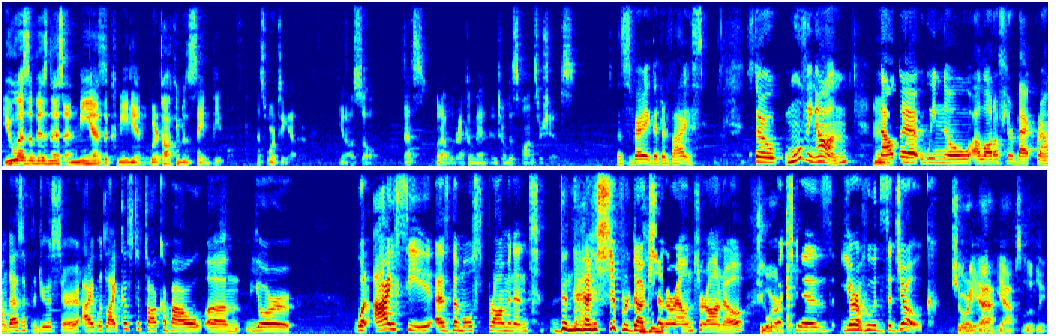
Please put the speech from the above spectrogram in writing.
You as a business and me as a comedian we're talking to the same people. Let's work together you know so that's what I would recommend in terms of sponsorships. That's very good advice. So moving on, mm. now that we know a lot of your background as a producer, I would like us to talk about um, your what I see as the most prominent Danish production around Toronto, sure. which is Your Hood's a Joke. Sure, yeah, yeah, absolutely.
